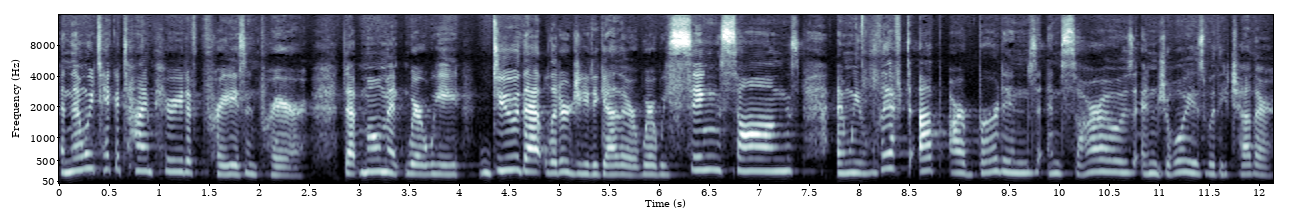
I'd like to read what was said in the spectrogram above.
And then we take a time period of praise and prayer, that moment where we do that liturgy together, where we sing songs and we lift up our burdens and sorrows and joys with each other.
